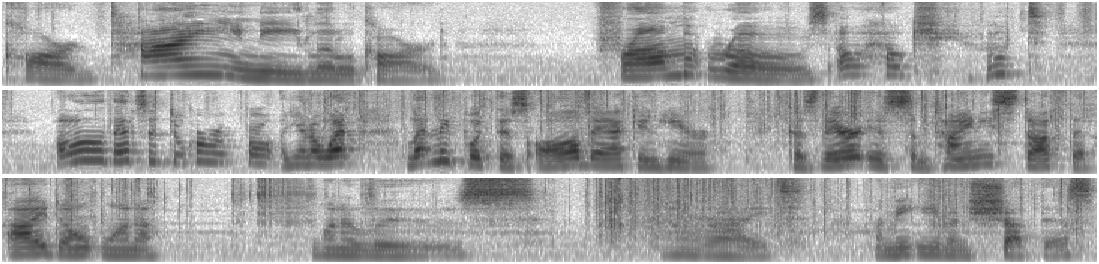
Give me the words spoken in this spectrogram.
card, tiny little card from Rose. Oh, how cute. Oh, that's adorable. You know what? Let me put this all back in here because there is some tiny stuff that I don't want to want to lose. All right. Let me even shut this.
